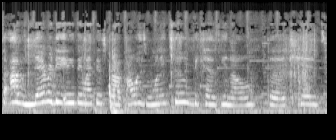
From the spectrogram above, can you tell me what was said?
So I've never did anything like this, but I've always wanted to because you know the kids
